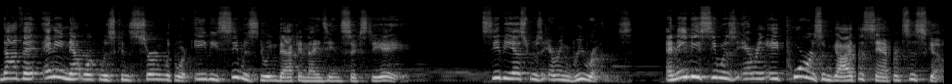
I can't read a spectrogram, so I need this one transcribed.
Not that any network was concerned with what ABC was doing back in 1968. CBS was airing reruns, and ABC was airing a tourism guide to San Francisco.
